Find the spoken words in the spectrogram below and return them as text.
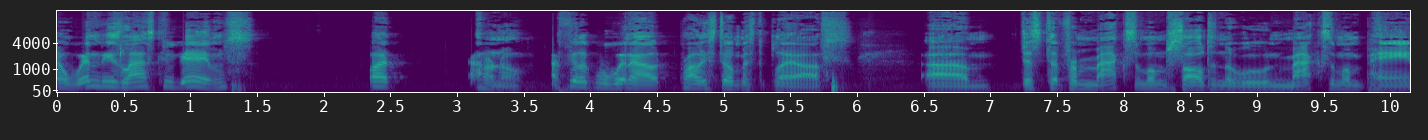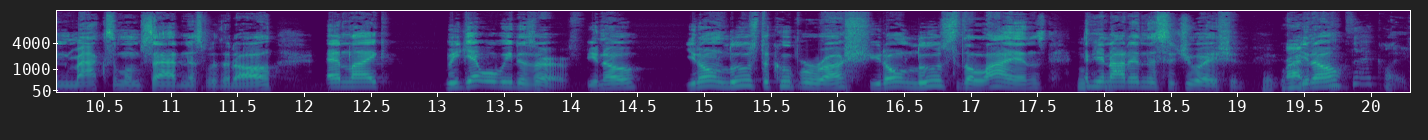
know win these last two games, but I don't know. I feel like we'll win out, probably still miss the playoffs. Um, just to, for maximum salt in the wound, maximum pain, maximum sadness with it all, and like we get what we deserve. You know, you don't lose to Cooper Rush, you don't lose to the Lions, and you're not in this situation. Right, you know? exactly.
